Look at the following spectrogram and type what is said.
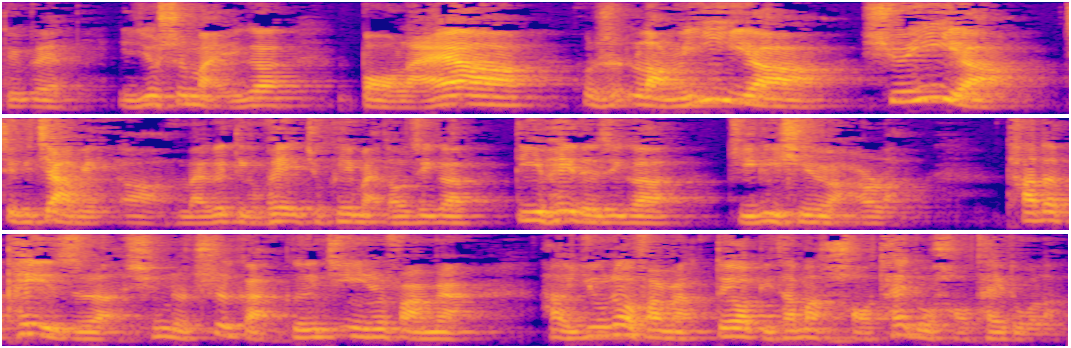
对不对？也就是买一个宝来啊，或者是朗逸呀、轩逸啊这个价位啊，买个顶配就可以买到这个低配的这个吉利新 L 了。它的配置、行驶质感、隔音静音方面。还有用料方面都要比他们好太多好太多了，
